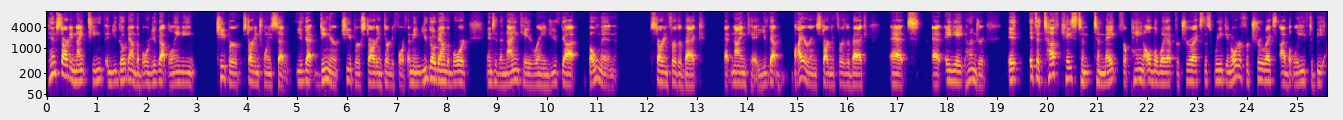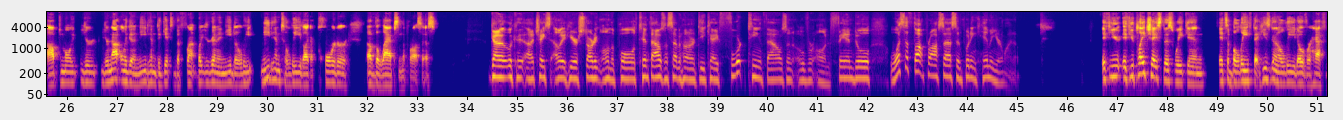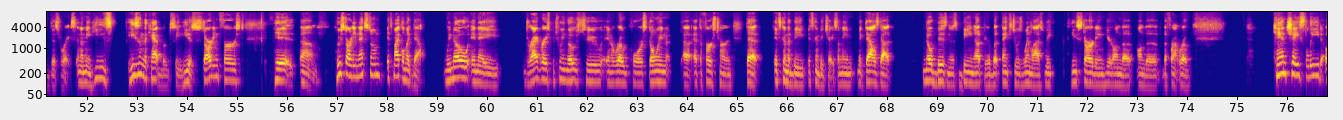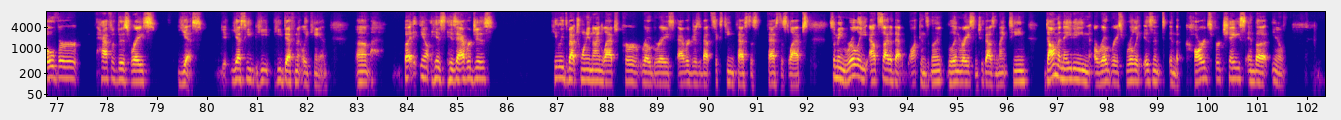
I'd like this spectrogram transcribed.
him starting 19th and you go down the board, you've got Blaney cheaper starting 27. You've got Dinger cheaper starting 34th. I mean, you go down the board into the 9K range. You've got Bowman starting further back at 9K. You've got Byron starting further back at at 8,800 it it's a tough case to to make for paying all the way up for Truex this week. In order for Truex, I believe, to be optimal, you're you're not only going to need him to get to the front, but you're going to need to lead need him to lead like a quarter of the laps in the process. Got to look at uh, Chase Elliott here, starting on the pole, ten thousand seven hundred DK, fourteen thousand over on FanDuel. What's the thought process in putting him in your lineup? If you if you play Chase this weekend, it's a belief that he's going to lead over half of this race. And I mean, he's he's in the catbird seat. He is starting first. His um, who's starting next to him? It's Michael McDowell. We know in a drag race between those two in a road course going uh, at the first turn that it's going to be it's going to be Chase. I mean, McDowell's got no business being up here, but thanks to his win last week, he's starting here on the on the the front row. Can Chase lead over half of this race, yes, yes, he he he definitely can. Um, but you know his his averages, he leads about 29 laps per road race, averages about 16 fastest fastest laps. So I mean, really, outside of that Watkins Glen race in 2019, dominating a road race really isn't in the cards for Chase. And the you know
